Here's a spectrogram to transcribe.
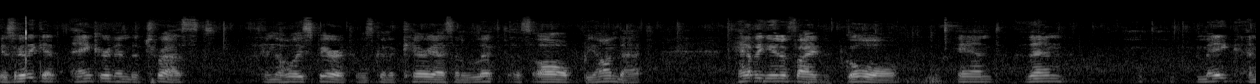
is really get anchored in the trust in the Holy Spirit who's going to carry us and lift us all beyond that. Have a unified goal, and then make an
